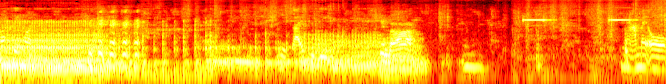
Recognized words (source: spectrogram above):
ร้องเพลงก่อนอีกสายผู้หญิงเห็นบ่น้ำไม่ออก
